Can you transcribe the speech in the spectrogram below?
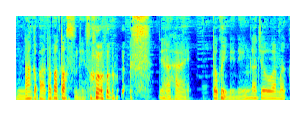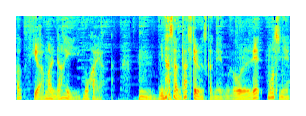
なんかバタバタっすね。そう。いや、はい。特にね、年賀状はまあ書く気はあまりない、もはや。うん。皆さん出してるんですかねこれで、もしね、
